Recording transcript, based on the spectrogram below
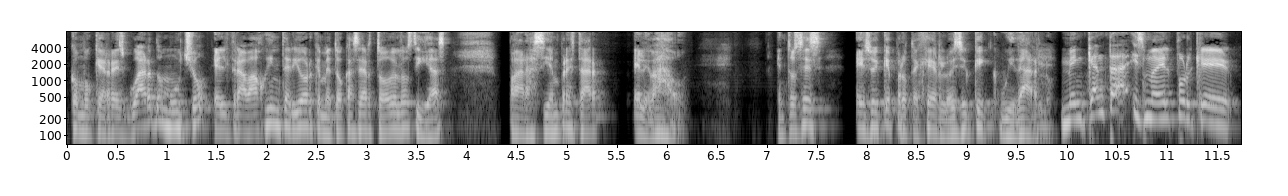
como que resguardo mucho el trabajo interior que me toca hacer todos los días para siempre estar elevado. Entonces, eso hay que protegerlo, eso hay que cuidarlo. Me encanta, Ismael, porque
